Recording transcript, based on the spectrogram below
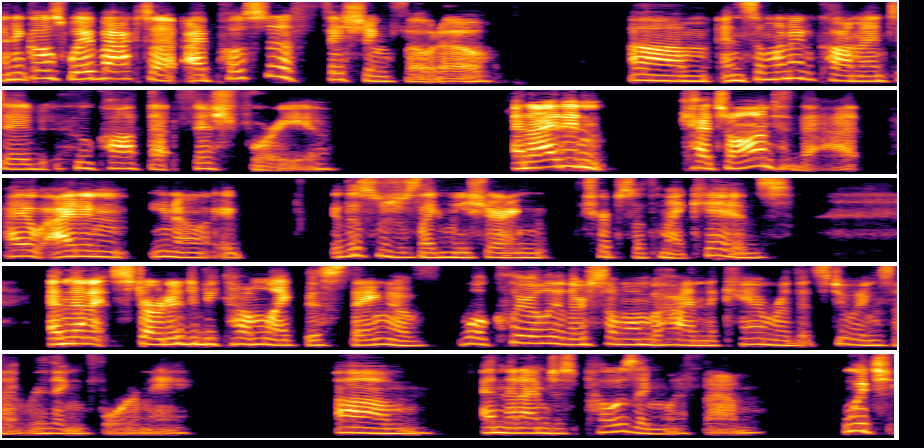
And it goes way back to I posted a fishing photo. Um, and someone had commented, who caught that fish for you? And I didn't catch on to that. I I didn't, you know, it, this was just like me sharing trips with my kids. And then it started to become like this thing of, well, clearly there's someone behind the camera that's doing everything for me. Um, and then I'm just posing with them which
